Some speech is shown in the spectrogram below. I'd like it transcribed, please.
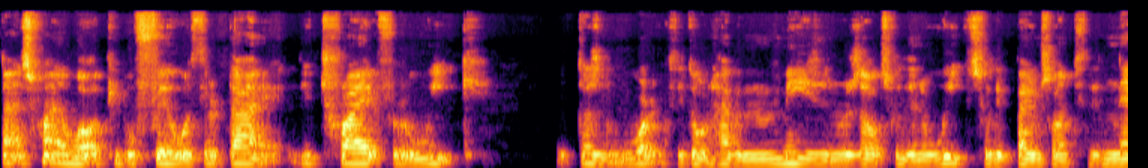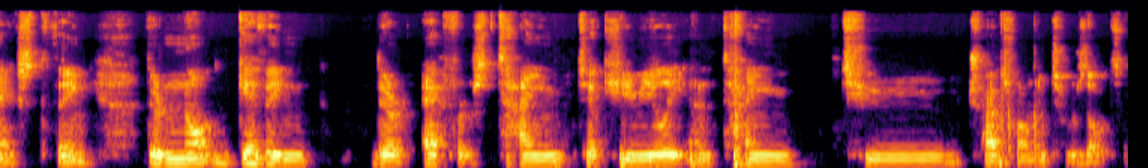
That's why a lot of people fail with their diet. They try it for a week, it doesn't work. They don't have amazing results within a week, so they bounce on to the next thing. They're not giving their efforts time to accumulate and time to transform into results.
